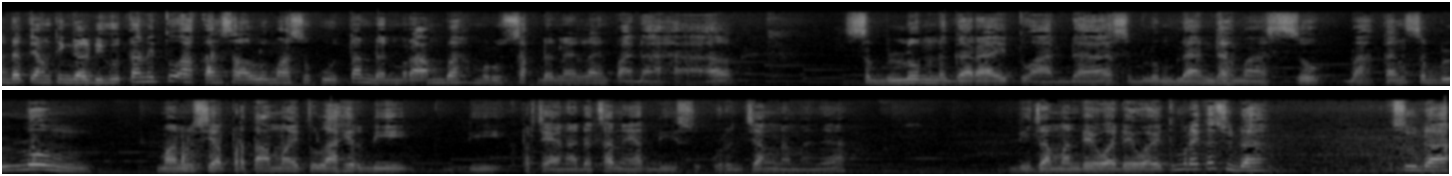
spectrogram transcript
adat yang tinggal di hutan itu akan selalu masuk hutan dan merambah, merusak dan lain-lain. Padahal sebelum negara itu ada, sebelum Belanda masuk, bahkan sebelum manusia pertama itu lahir di di kepercayaan adat sana ya di suku Rejang namanya. Di zaman dewa-dewa itu mereka sudah sudah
